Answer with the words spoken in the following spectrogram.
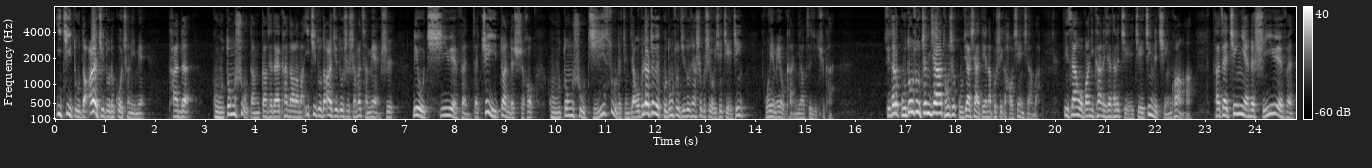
一季度到二季度的过程里面，它的股东数，当刚才大家看到了吗？一季度到二季度是什么层面？是六七月份，在这一段的时候，股东数急速的增加。我不知道这个股东数急速增是不是有一些解禁，我也没有看，你要自己去看。所以它的股东数增加，同时股价下跌，那不是一个好现象吧？第三，我帮你看了一下它的解解禁的情况啊。它在今年的十一月份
